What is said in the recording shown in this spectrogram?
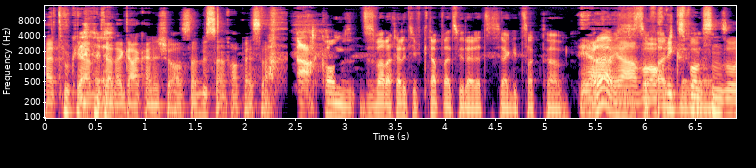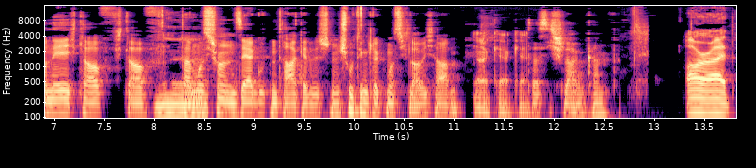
ja 2K hat leider gar keine Chance, da bist du einfach besser. Ach komm, das war doch relativ knapp, als wir da letztes Jahr gezockt haben. Ja, Oder? ja, aber auf Xbox gewesen. und so, nee, ich glaube, ich glaube, da muss ich schon einen sehr guten Tag erwischen. Ein Shooting-Glück muss ich, glaube ich, haben, Okay, okay. dass ich schlagen kann. Alright.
